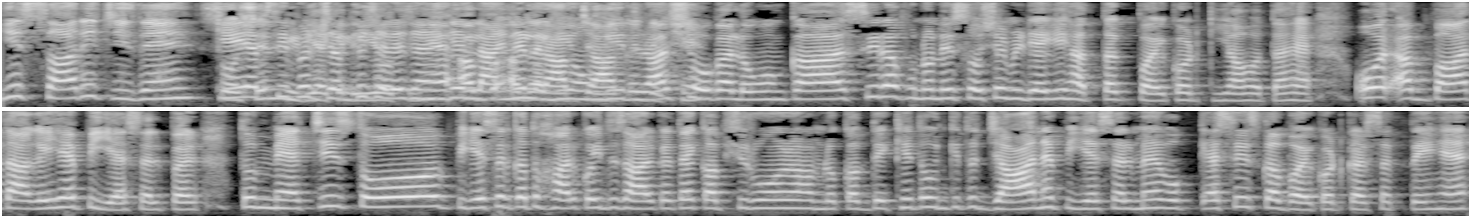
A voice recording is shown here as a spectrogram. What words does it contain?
ये सारी चीज़ें पर जब भी चले जाएँगे लाइनें लगी होंगी रश होगा लोगों का सिर्फ़ उन्होंने सोशल मीडिया की हद तक बॉयकआउट किया होता है। और अब बात आ गई है पीएसएल पर। तो मैचेस तो पीएसएल का तो हर कोई इंतज़ार करता है कब शुरू हो हम लोग कब देखें। तो उनकी तो जान है पीएसएल में वो कैसे इसका बॉयकआउट कर सकते हैं?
